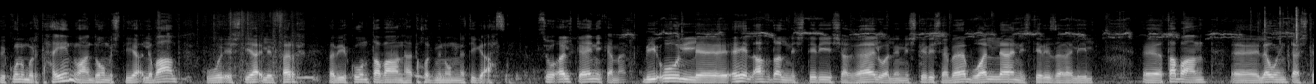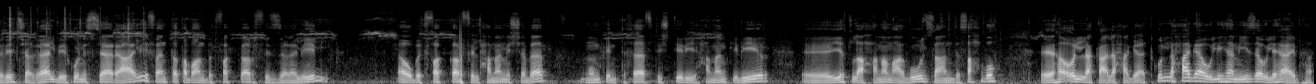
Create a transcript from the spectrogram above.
بيكونوا مرتاحين وعندهم اشتياق لبعض واشتياق للفرخ فبيكون طبعا هتاخد منهم نتيجة أحسن. سؤال تاني كمان. بيقول إيه الأفضل نشتري شغال ولا نشتري شباب ولا نشتري زغاليل؟ طبعا آه، لو انت اشتريت شغال بيكون السعر عالي فانت طبعا بتفكر في الزغاليل أو بتفكر في الحمام الشباب. ممكن تخاف تشتري حمام كبير آه، يطلع حمام عجوز عند صاحبه. آه، هقول لك على حاجات كل حاجة وليها ميزة وليها عيبها.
